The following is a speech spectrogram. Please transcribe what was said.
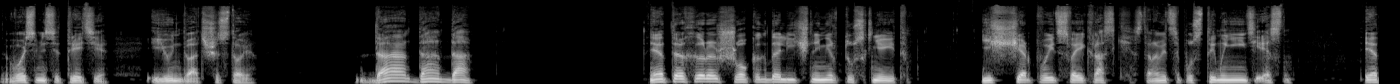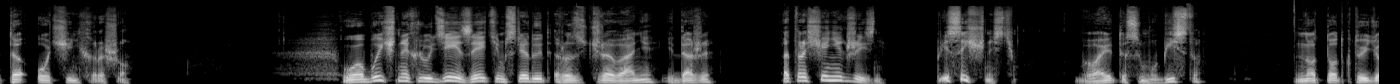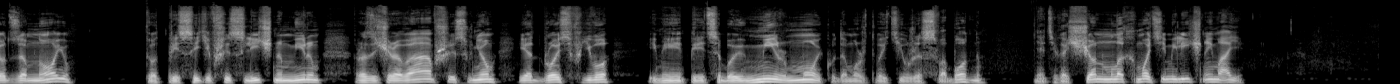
83 июнь 26. Да, да, да. Это хорошо, когда личный мир тускнеет, исчерпывает свои краски, становится пустым и неинтересным. Это очень хорошо. У обычных людей за этим следует разочарование и даже отвращение к жизни, пресыщенность. Бывает и самоубийство. Но тот, кто идет за мною, тот, присытившись личным миром, разочаровавшись в нем и отбросив его, имеет перед собой мир мой, куда может войти уже свободным, не отягощенным лохмотьями личной майи.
